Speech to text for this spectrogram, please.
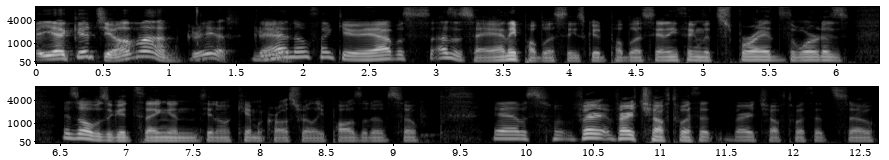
yeah, good job, man. Great, great. Yeah, no, thank you. Yeah, it was as I say, any publicity is good publicity. Anything that spreads the word is is always a good thing, and you know, came across really positive. So yeah, I was very very chuffed with it. Very chuffed with it. So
